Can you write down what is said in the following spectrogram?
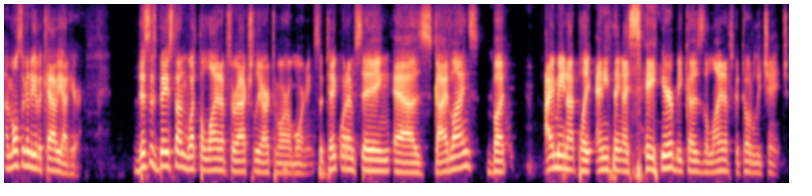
I'm also gonna give a caveat here. This is based on what the lineups are actually are tomorrow morning. So take what I'm saying as guidelines, but I may not play anything I say here because the lineups could totally change.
